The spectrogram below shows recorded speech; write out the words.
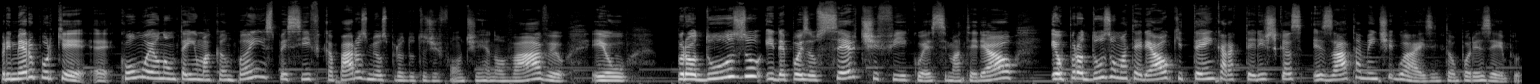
Primeiro porque, é, como eu não tenho uma campanha específica para os meus produtos de fonte renovável, eu produzo e depois eu certifico esse material, eu produzo um material que tem características exatamente iguais. Então, por exemplo,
